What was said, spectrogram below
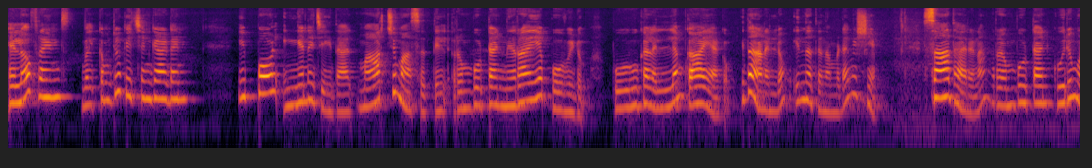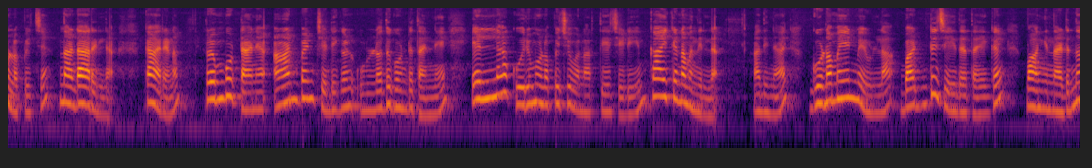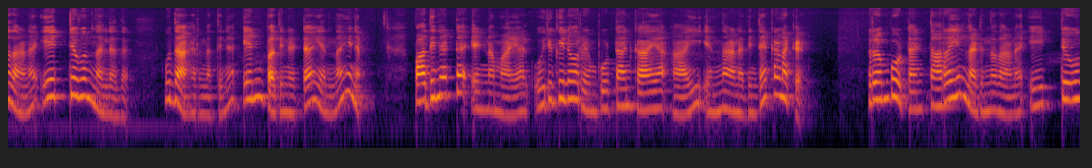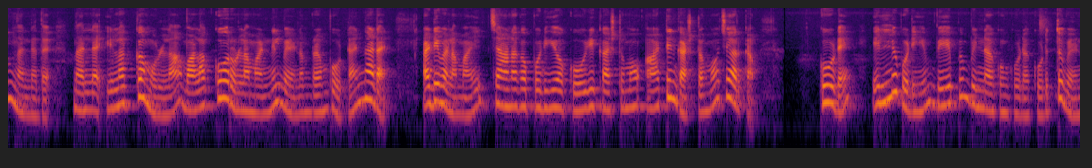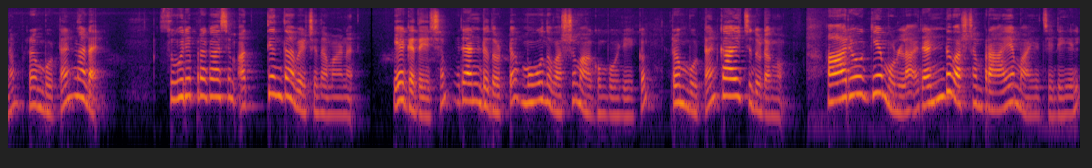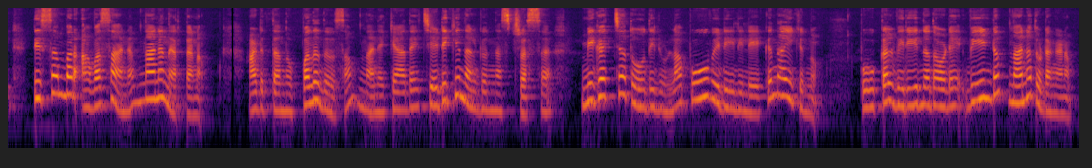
Hello friends welcome to kitchen garden ഇപ്പോൾ ഇങ്ങനെ ചെയ്താൽ മാർച്ച് മാസത്തിൽ റംബൂട്ടാൻ നിറയെ പൂവിടും. പൂവുകളെല്ലാം കായാകും. ഇതാണല്ലോ ഇന്നത്തെ നമ്മുടെ വിഷയം. സാധാരണ റംബൂട്ടാൻ കുരുമുളപ്പിച്ച് നടാറില്ല. കാരണം റംബൂട്ടാന് ആൺപെൺ ചെടികൾ ഉള്ളതുകൊണ്ട് തന്നെ എല്ലാ കുരുമുളപ്പിച്ച് വളർത്തിയ ചെടിയും കായ്ക്കണമെന്നില്ല. അതിനാൽ ഗുണമേന്മയുള്ള ബഡ് ചെയ്ത തൈകൾ വാങ്ങി നടുന്നതാണ് ഏറ്റവും നല്ലത്. ഉദാഹരണത്തിന് എൻ പതിനെട്ട് എന്ന ഇനം. പതിനെട്ട് എണ്ണമായാൽ ഒരു കിലോ റംബൂട്ടാൻ കായ ആയി എന്നാണതിന്റെ കണക്ക്. റംബൂട്ടാൻ തറയിൽ നടുന്നതാണ് ഏറ്റവും നല്ലത്. നല്ല ഇളക്കമുള്ള വളക്കൂറുള്ള മണ്ണിൽ വേണം റംബൂട്ടാൻ നടാൻ. അടിവളമായി ചാണകപ്പൊടിയോ കോഴിക്കാഷ്ടമോ ആട്ടിൻ കാഷ്ടമോ ചേർക്കാം. കൂടെ എല്ലുപൊടിയും വേപ്പും പിണ്ണാക്കും കൂടെ കൊടുത്തു വേണം റംബൂട്ടാൻ നടാൻ. സൂര്യപ്രകാശം അത്യന്താപേക്ഷിതമാണ്. ഏകദേശം രണ്ട് തൊട്ട് മൂന്ന് വർഷമാകുമ്പോഴേക്കും റംബൂട്ടാൻ കായ്ച്ചു തുടങ്ങും. ആരോഗ്യമുള്ള രണ്ട് വർഷം പ്രായമായ ചെടിയിൽ ഡിസംബർ അവസാനം നന നിർത്തണം. അടുത്ത മുപ്പത് ദിവസം നനയ്ക്കാതെ ചെടിക്ക് നൽകുന്ന സ്ട്രെസ് മികച്ച തോതിലുള്ള പൂവിടിയിലേക്ക് നയിക്കുന്നു. പൂക്കൾ വിരിയുന്നതോടെ വീണ്ടും നന തുടങ്ങണം.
